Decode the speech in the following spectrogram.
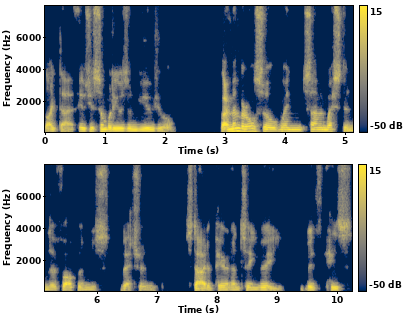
like that. It was just somebody who was unusual. But I remember also when Simon Weston, the Falklands veteran, started appearing on TV with his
